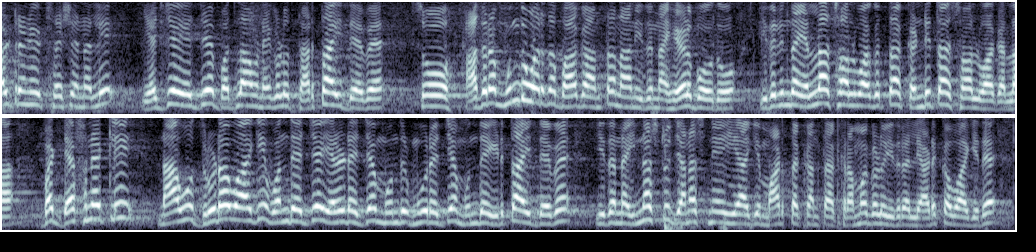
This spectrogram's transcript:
ಆಲ್ಟರ್ನೇಟ್ ಸೆಷನ್ನಲ್ಲಿ ಹೆಜ್ಜೆ ಹೆಜ್ಜೆ ಬದಲಾವಣೆಗಳು ತರ್ತಾ ಇದ್ದೇವೆ. ಸೊ ಅದರ ಮುಂದುವರೆದ ಭಾಗ ಅಂತ ನಾನು ಇದನ್ನು ಹೇಳ್ಬೋದು. ಇದರಿಂದ ಎಲ್ಲ ಸಾಲ್ವ್ ಆಗುತ್ತಾ? ಖಂಡಿತ ಸಾಲ್ವ್ ಆಗಲ್ಲ. ಬಟ್ ಡೆಫಿನೆಟ್ಲಿ ನಾವು ದೃಢವಾಗಿ ಒಂದು ಹೆಜ್ಜೆ ಎರಡು ಹೆಜ್ಜೆ ಮುಂದೆ ಮೂರು ಹೆಜ್ಜೆ ಮುಂದೆ ಇಡ್ತಾ ಇದ್ದೇವೆ. ಇದನ್ನ ಇನ್ನಷ್ಟು ಜನಸ್ನೇಹಿಯಾಗಿ ಮಾಡ್ತಕ್ಕಂಥ ಕ್ರಮಗಳು ಇದರಲ್ಲಿ ಅಡಕವಾಗಿದೆ.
